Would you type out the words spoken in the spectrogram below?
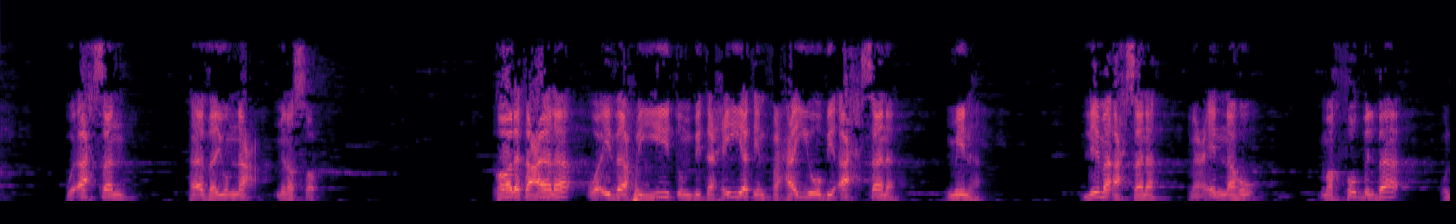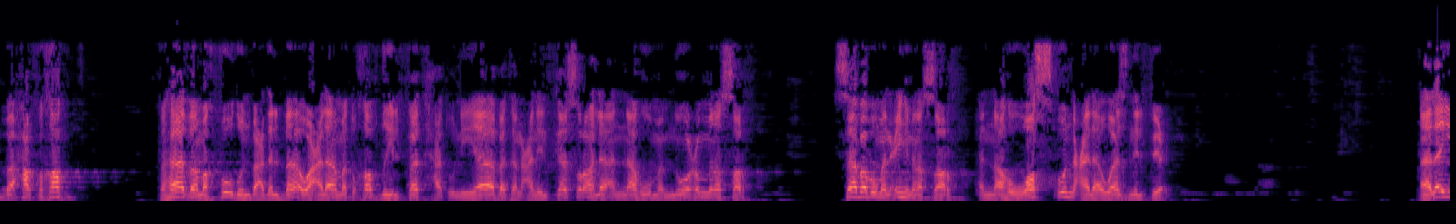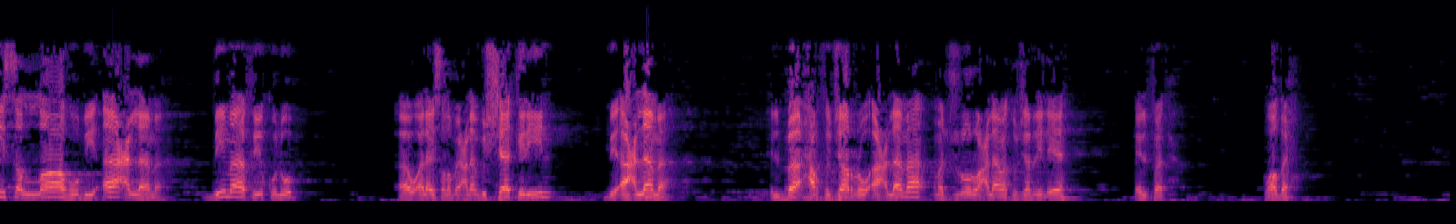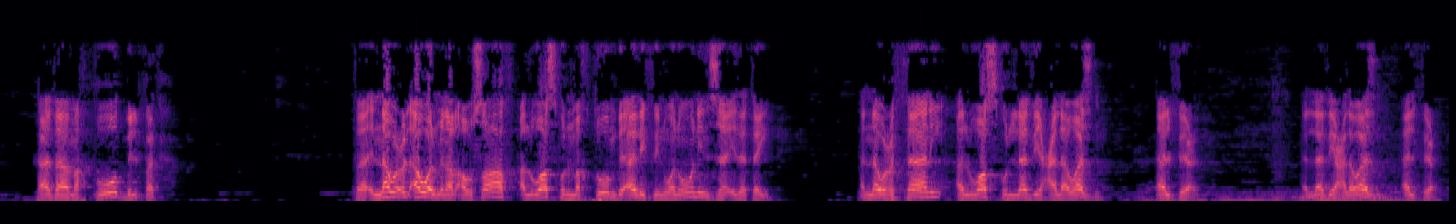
وأحسن هذا يمنع من الصرف. قال تعالى وإذا حييتم بتحية فحيوا بأحسن منها. لما أحسن؟ مع إنه مخفوض بالباء والباء حرف خفض. فهذا مخفوض بعد الباء وعلامة خفضه الفتحة نيابة عن الكسرة لأنه ممنوع من الصرف. سبب منعه من الصرف أنه وصف على وزن الفعل. أليس الله بأعلم بما في قلوب؟ أو أليس الله بأعلم بالشاكرين؟ بأعلم. الباء حرف جر وأعلم مجرور علامة جر الإيه؟ الفتح. واضح؟ هذا مخفوض بالفتح. فالنوع الأول من الأوصاف الوصف المختوم بألف ونون زائدتين. النوع الثاني الوصف الذي على وزن الفعل. الذي على وزن الفعل.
